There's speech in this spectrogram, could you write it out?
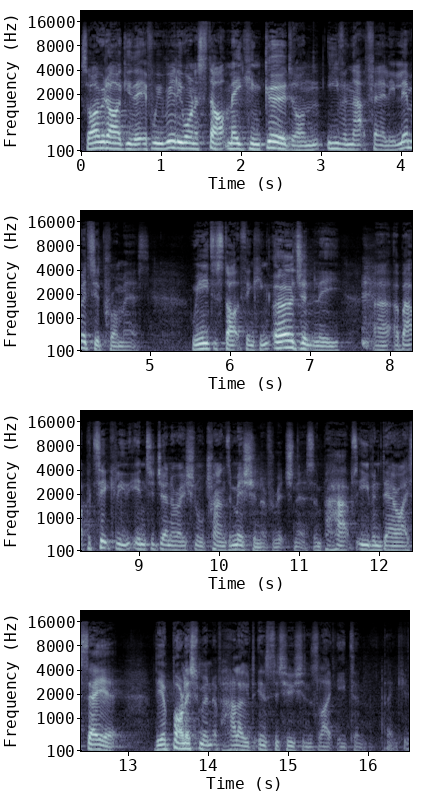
So I would argue that if we really want to start making good on even that fairly limited promise, we need to start thinking urgently uh, about particularly the intergenerational transmission of richness and perhaps even, dare I say it, the abolishment of hallowed institutions like Eton. Thank you.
